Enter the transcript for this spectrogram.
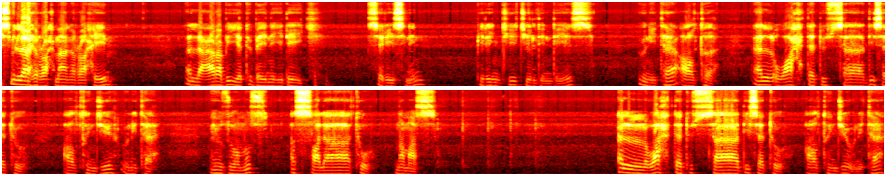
Bismillahirrahmanirrahim. El Arabiyyetü Beyne Yedeyk serisinin birinci cildindeyiz. Ünite 6. El Vahdetü Sadisetu 6. ünite. Mevzumuz Es-Salatu namaz. El Vahdetü Sadisetu 6. ünite.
